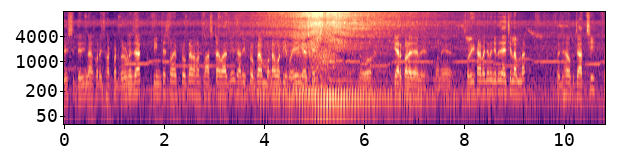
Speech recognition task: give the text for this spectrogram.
বেশি দেরি না করে ঝটপট বেরোনো যাক। তিনটের সময় প্রোগ্রাম এখন পাঁচটা বাজে, জানি প্রোগ্রাম মোটামুটি হয়েই গেছে। তো কি আর করা যাবে? মানে শরীর খারাপের জন্য যেতে চাইছিলাম না। তো যাই হোক, যাচ্ছি, তো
